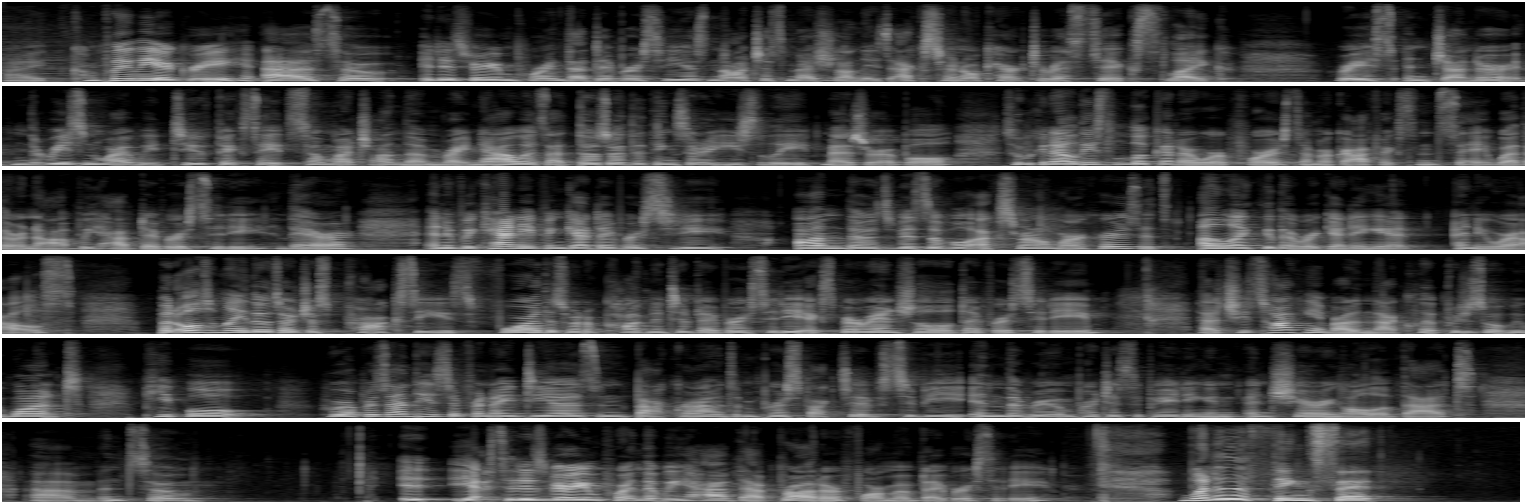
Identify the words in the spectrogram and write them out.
I completely agree. Uh, so, it is very important that diversity is not just measured on these external characteristics like race, and gender. And the reason why we do fixate so much on them right now is that those are the things that are easily measurable. So we can at least look at our workforce demographics and say whether or not we have diversity there. And if we can't even get diversity on those visible external markers, it's unlikely that we're getting it anywhere else. But ultimately, those are just proxies for the sort of cognitive diversity, experiential diversity that she's talking about in that clip, which is what we want people who represent these different ideas and backgrounds and perspectives to be in the room participating and, and sharing all of that. Um, and so, it, yes, it is very important that we have that broader form of diversity. One of the things that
